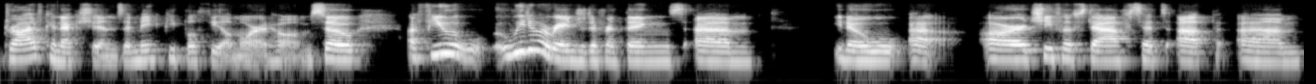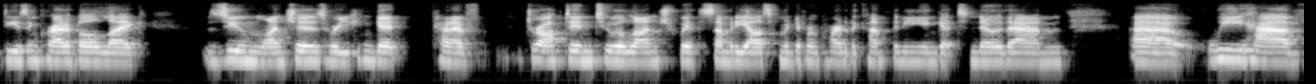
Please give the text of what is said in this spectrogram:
drive connections and make people feel more at home. So a few, we do a range of different things. Um, you know, uh, our chief of staff sets up um, these incredible like Zoom lunches where you can get kind of dropped into a lunch with somebody else from a different part of the company and get to know them. Uh, we have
